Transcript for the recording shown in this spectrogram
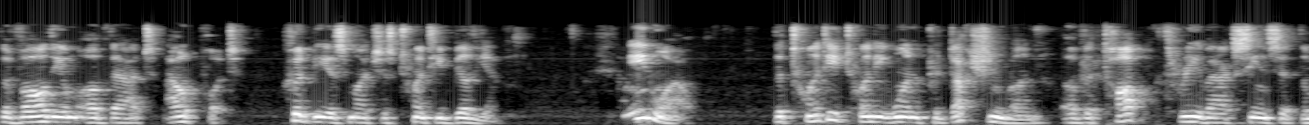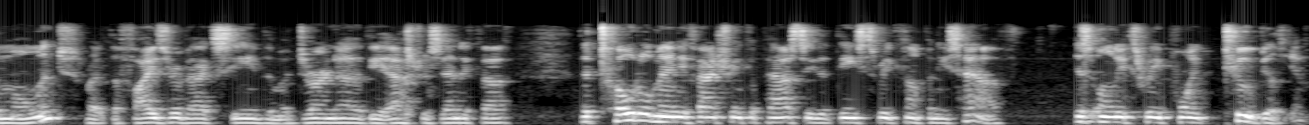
the volume of that output could be as much as 20 billion. Meanwhile, the 2021 production run of the top three vaccines at the moment, right, the Pfizer vaccine, the Moderna, the AstraZeneca, the total manufacturing capacity that these three companies have is only 3.2 billion.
